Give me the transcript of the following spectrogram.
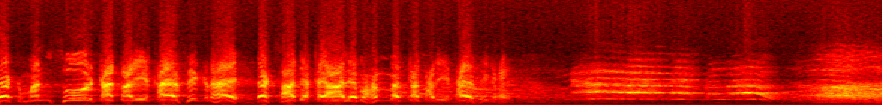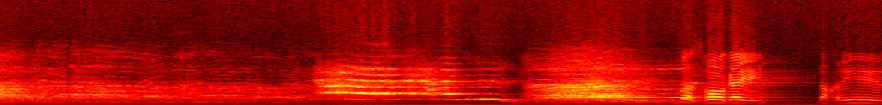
ایک منصور کا طریقہ فکر ہے، ایک صادق آل محمد کا طریقہ فکر ہے۔ بس ہو گئی تقریر۔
